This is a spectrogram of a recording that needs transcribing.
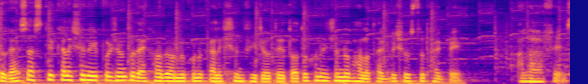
তো গ্যাস আজকের কালেকশন এই পর্যন্ত। দেখা হবে অন্য কোনো কালেকশন ভিডিওতে ততক্ষণের জন্য ভালো থাকবে, সুস্থ থাকবে। আল্লাহ হাফেজ।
